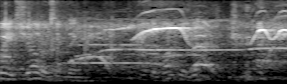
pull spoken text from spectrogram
Broadway show or something. What the fuck was that?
